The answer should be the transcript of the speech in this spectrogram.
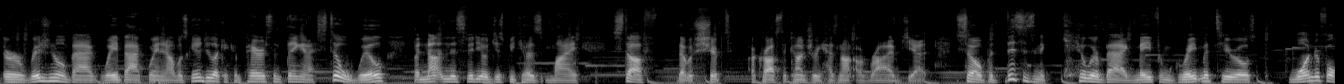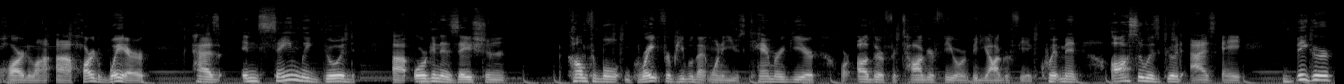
their original bag way back when, and I was gonna do like a comparison thing, and I still will, but not in this video just because my stuff that was shipped across the country has not arrived yet. So, but this is in a killer bag made from great materials, wonderful hard uh, hardware, has insanely good uh, organization, comfortable, great for people that want to use camera gear or other photography or videography equipment. Also is good as a bigger,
